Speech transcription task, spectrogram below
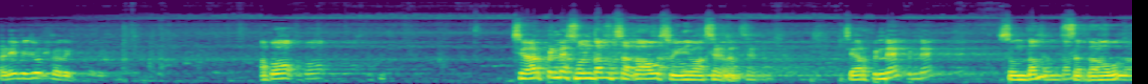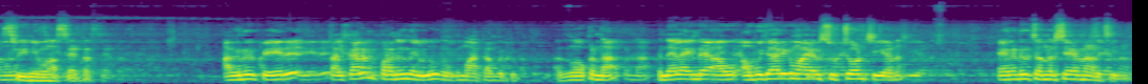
റെഡി ബിജു കയറി അപ്പോ ചേർപ്പിന്റെ സ്വന്തം സഖാവ് ശ്രീനിവാസേട്ടൻ. ചേർപ്പിന്റെ സ്വന്തം സഖാവ് ശ്രീനിവാസേട്ടൻ. അങ്ങനെ ഒരു പേര് തൽക്കാലം പറഞ്ഞു ഉള്ളൂ. നമുക്ക് മാറ്റാൻ പറ്റും. അത് നോക്കണ്ട. എന്തായാലും അതിന്റെ ഔപചാരികമായ ഒരു സ്വിച്ച് ഓൺ ചെയ്യാണ്. എങ്ങനെ ചന്ദ്രശേഖരനാണ് ചെയ്യുന്നത്?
